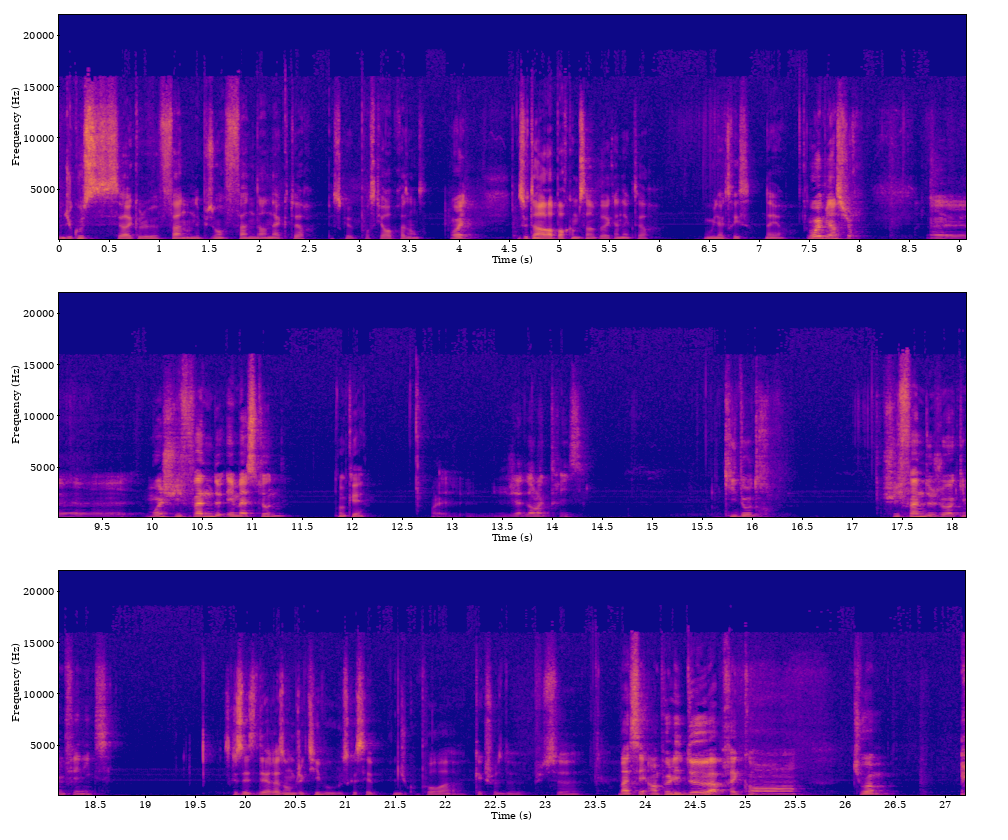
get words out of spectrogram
Du coup, c'est vrai que le fan, on est plus souvent fan d'un acteur, parce que pour ce qu'il représente. Ouais. Est-ce que tu as un rapport comme ça un peu avec un acteur? Ou une actrice, d'ailleurs? Ouais, bien sûr. Euh, moi, je suis fan de Emma Stone. Ok. Voilà, J'adore l'actrice. Qui d'autre? Je suis fan de Joaquin Phoenix. Est-ce que c'est des raisons objectives ou est-ce que c'est du coup pour euh, quelque chose de plus. euh, Bah, c'est un peu les deux. Après, quand. Tu vois.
